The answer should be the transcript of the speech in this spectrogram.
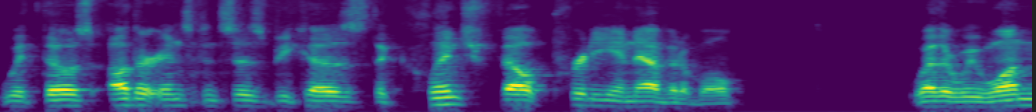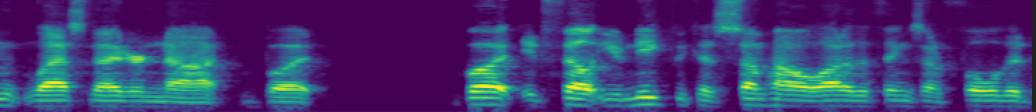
with those other instances because the clinch felt pretty inevitable, whether we won last night or not. But but it felt unique because somehow a lot of the things unfolded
